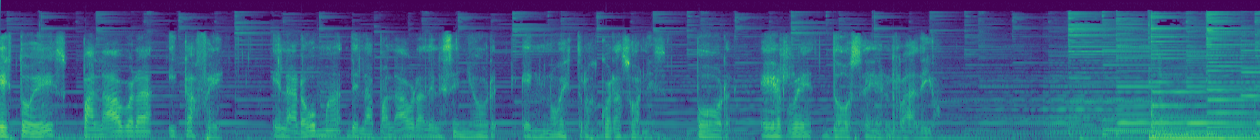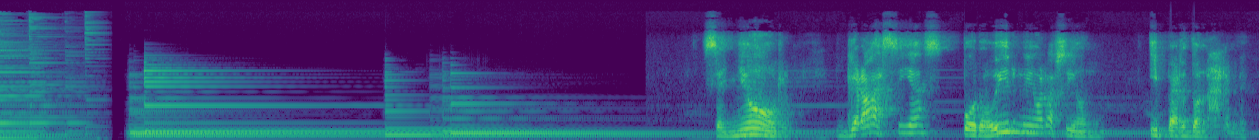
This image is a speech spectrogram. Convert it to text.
Esto es Palabra y Café, el aroma de la palabra del Señor en nuestros corazones, por R12 Radio. Señor, gracias por oír mi oración y perdonarme.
